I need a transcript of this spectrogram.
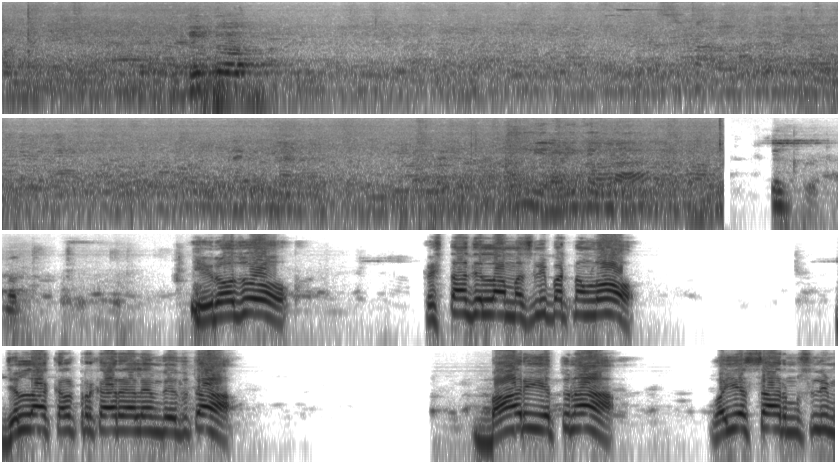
బండి ఈరోజు కృష్ణా జిల్లా మచిలీపట్నంలో జిల్లా కలెక్టర్ కార్యాలయం ఎదుట భారీ ఎత్తున వైఎస్ఆర్ ముస్లిం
